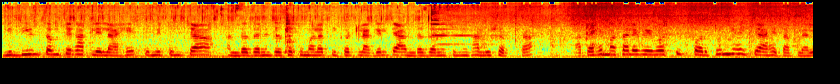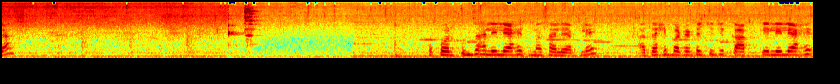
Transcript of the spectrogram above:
मी दीड चमचे घातलेला आहे. तुम्ही तुमच्या अंदाजाने जसं तुम्हाला तिखट लागेल त्या अंदाजाने तुम्ही घालू शकता. आता हे मसाले व्यवस्थित परतून घ्यायचे आहेत आपल्याला. तर परतून झालेले आहेत मसाले आपले. आता हे बटाट्याचे जे काप केलेले आहेत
